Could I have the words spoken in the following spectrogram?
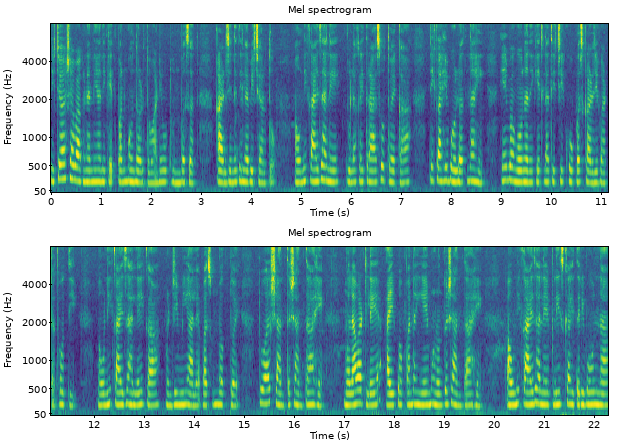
तिच्या अशा वागण्याने अनिकेत पण गोंधळतो आणि उठून बसत काळजीने तिला विचारतो अवनी काय झाले? तुला काही त्रास होतोय का? ती काही बोलत नाही. हे बघून अनिकेतला तिची खूपच काळजी वाटत होती. अवनी काय झाले का? म्हणजे मी आल्यापासून बघतोय. तू आज शांत शांत आहे. मला वाटले आई पप्पा नाही आहे म्हणून तो शांत आहे. अवनी काय झाले? प्लीज काहीतरी बोल ना.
